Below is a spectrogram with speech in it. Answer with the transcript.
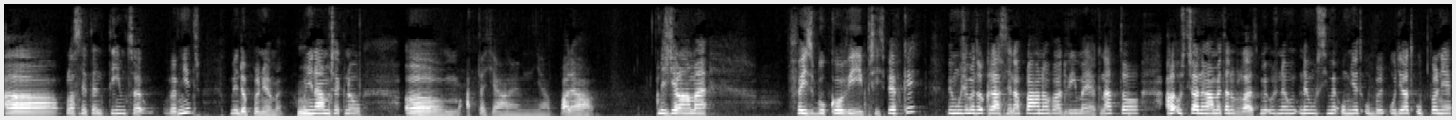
a vlastně ten tým, co je vevnitř, my doplňujeme. Hmm. Oni nám řeknou, um, a teď já nevím, mě napadá, když děláme facebookové příspěvky, my můžeme to krásně naplánovat, víme jak na to, ale už třeba nemáme ten vhled. My už ne, nemusíme umět uby- udělat úplně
